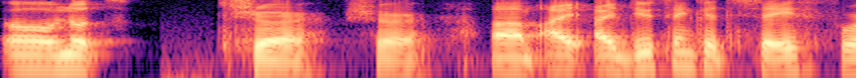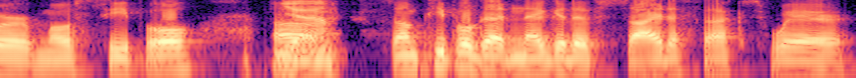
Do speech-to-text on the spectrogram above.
or not. Sure, sure. Um, I, I do think it's safe for most people. Um, Yeah. Some people get negative side effects where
